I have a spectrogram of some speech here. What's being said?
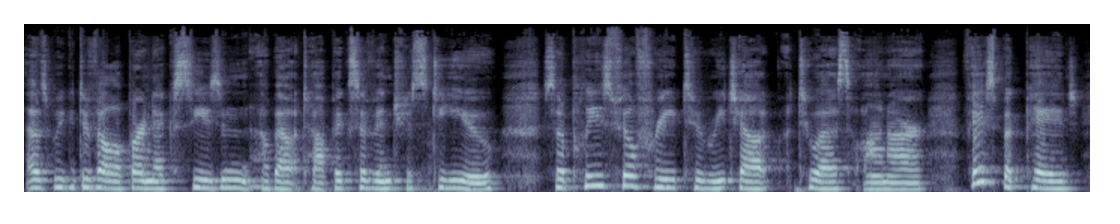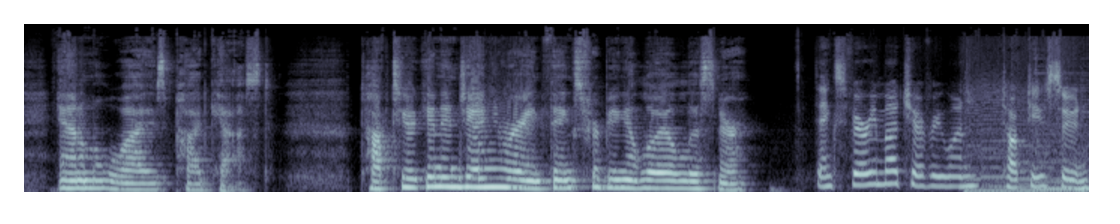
as we develop our next season about topics of interest to you. So please feel free to reach out to us on our Facebook page, Animal Wise Podcast. Talk to you again in January, and thanks for being a loyal listener. Thanks very much, everyone. Talk to you soon.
